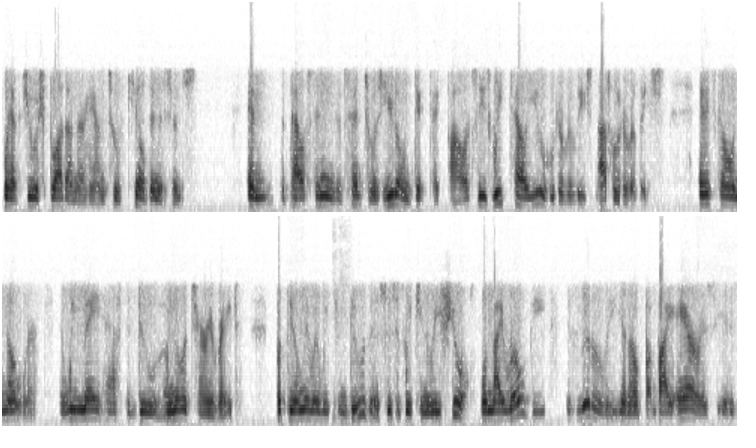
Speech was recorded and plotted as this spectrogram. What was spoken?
who have Jewish blood on their hands, who have killed innocents." And the Palestinians have said to us, you don't dictate policies. We tell you who to release, not who to release. And it's going nowhere. And we may have to do a military raid. But the only way we can do this is if we can refuel. Well, Nairobi is literally, you know, by air is, is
